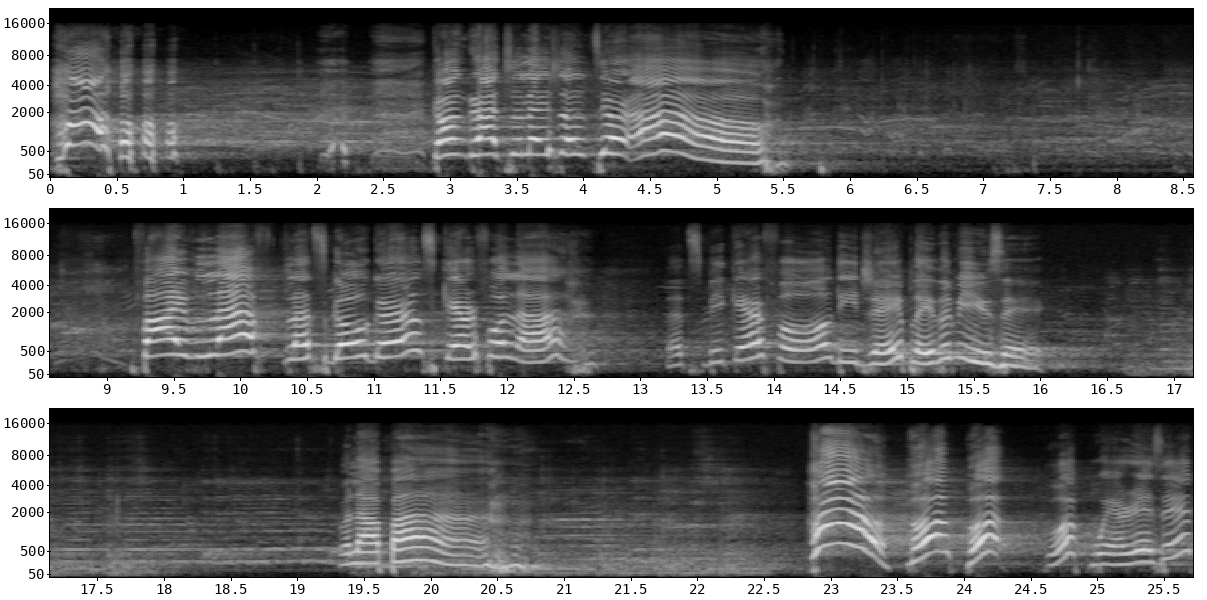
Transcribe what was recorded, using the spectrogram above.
Ho! Congratulations, you're out. Five left. Let's go, girls. Careful, ah. Let's be careful. DJ, play the music. Wala pa. Ho! Hop, hop, hop. Where is it?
